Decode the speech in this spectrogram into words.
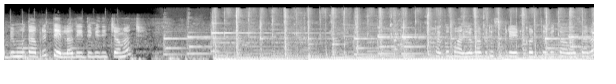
এবে মু তাপরে তেল দিয়ে দেবি দু চামচ তাকে ভালো ভাবে স্প্রেড করদেবে তাওয়া সারা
